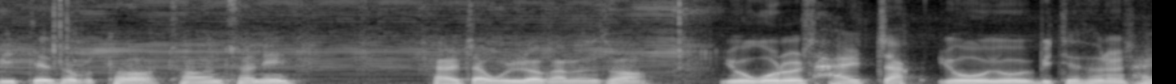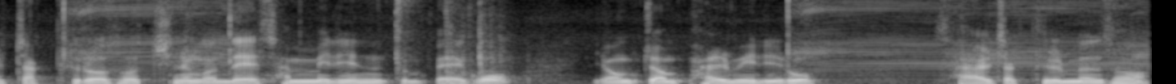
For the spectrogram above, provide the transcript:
밑에서부터 천천히 살짝 올려가면서 요거를 살짝 요 요 밑에 선을 살짝 들어서 치는 건데 3mm는 좀 빼고 0.8mm로 살짝 들면서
